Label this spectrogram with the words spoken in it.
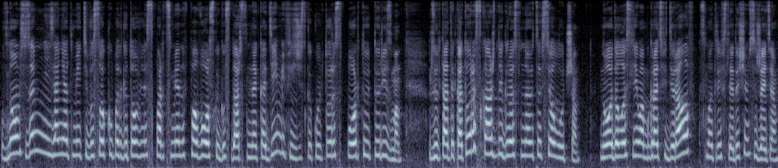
В новом сезоне нельзя не отметить высокую подготовленность спортсменов Поволжской государственной академии физической культуры, спорта и туризма, результаты которой с каждой игрой становятся все лучше. Но удалось ли им обыграть федералов, смотри в следующем сюжете.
